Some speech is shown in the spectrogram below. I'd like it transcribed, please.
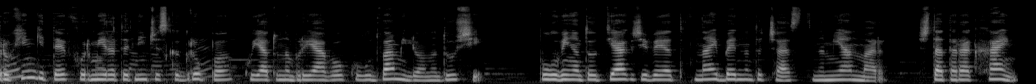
Рохингите формират етническа група, която наброява около 2 милиона души. Половината от тях живеят в най-бедната част на Мянмар, щата Ракхайн,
